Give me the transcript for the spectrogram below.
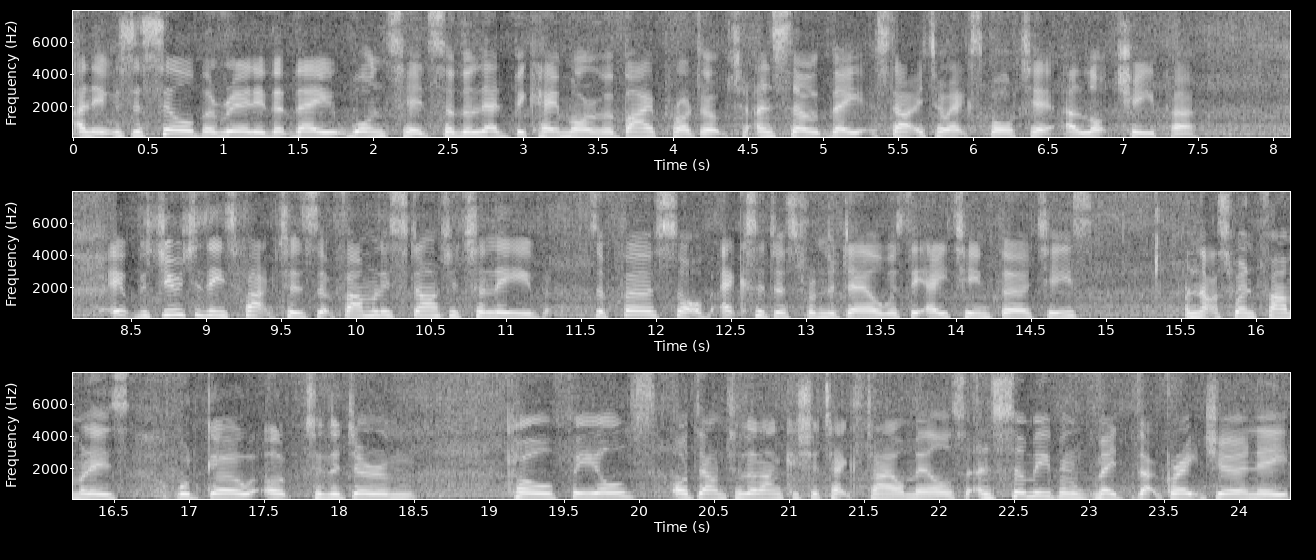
and it was the silver really that they wanted, so the lead became more of a byproduct, and so they started to export it a lot cheaper. It was due to these factors that families started to leave. The first sort of exodus from the Dale was the 1830s, and that's when families would go up to the Durham coal fields or down to the Lancashire textile mills, and some even made that great journey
